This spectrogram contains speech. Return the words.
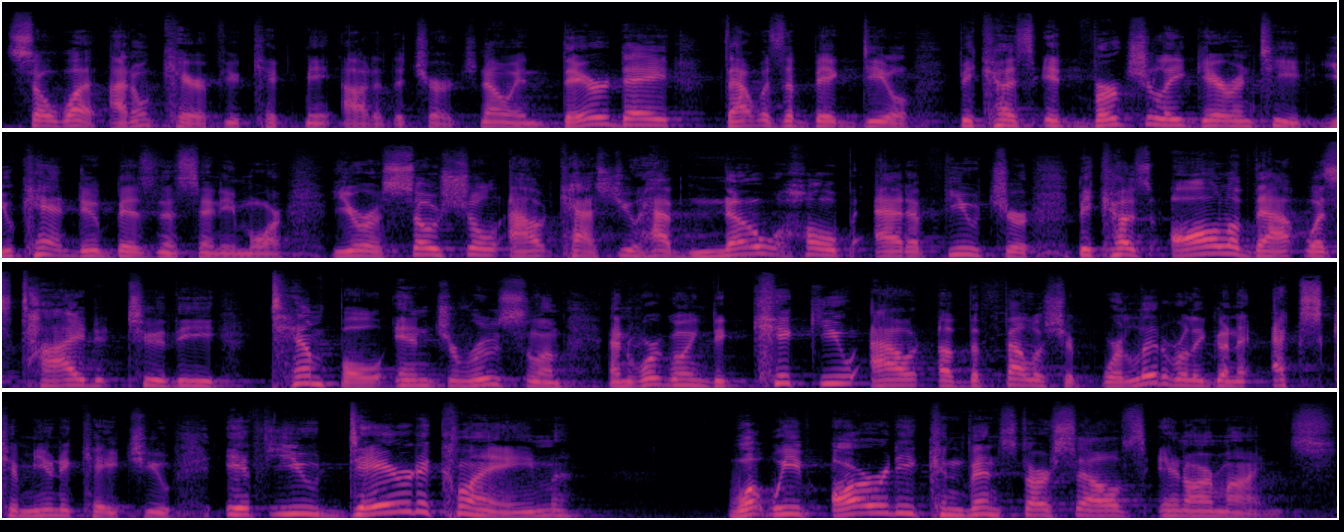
so what? I don't care if you kicked me out of the church. No, in their day, that was a big deal because it virtually guaranteed you can't do business anymore. You're a social outcast. You have no hope at a future because all of that was tied to the temple in Jerusalem. And we're going to kick you out of the fellowship. We're literally going to excommunicate you if you dare to claim what we've already convinced ourselves in our minds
